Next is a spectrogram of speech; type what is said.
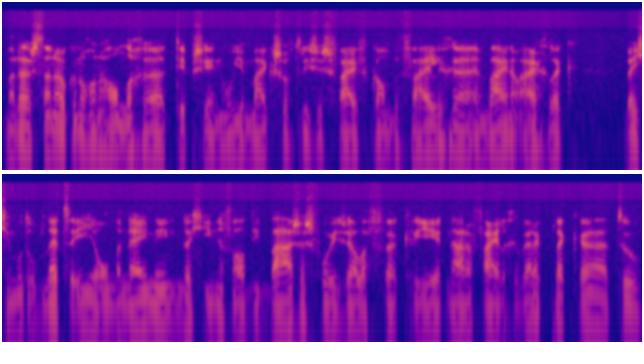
Maar daar staan ook nog een handige tips in hoe je Microsoft 365 kan beveiligen en waar je nou eigenlijk een beetje moet op letten in je onderneming. Dat je in ieder geval die basis voor jezelf uh, creëert naar een veilige werkplek uh, toe.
